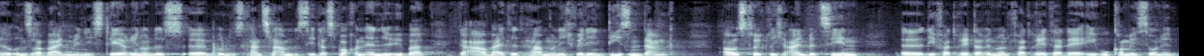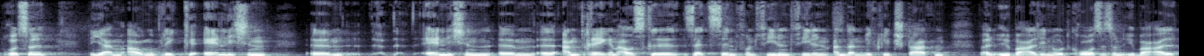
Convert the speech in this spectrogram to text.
unserer beiden Ministerien und des äh, Bundeskanzleramtes, die das Wochenende über gearbeitet haben. Und ich will in diesen Dank ausdrücklich einbeziehen äh, die Vertreterinnen und Vertreter der EU-Kommission in Brüssel, die ja im Augenblick ähnlichen ähm, ähnlichen ähm, äh, Anträgen ausgesetzt sind von vielen, vielen anderen Mitgliedstaaten, weil überall die Not groß ist und überall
